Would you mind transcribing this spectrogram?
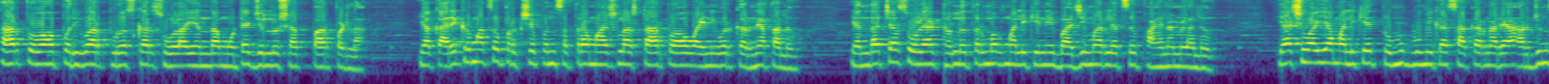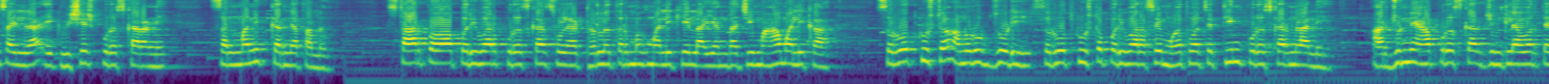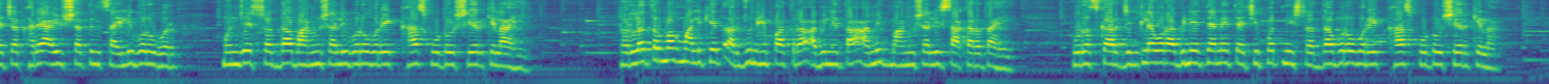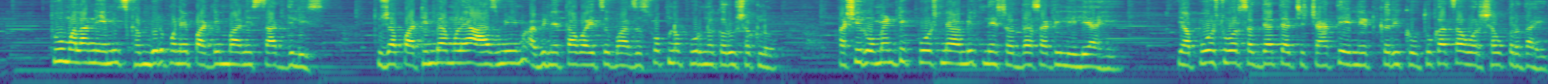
Star प्रवाह परिवार पुरस्कार सोहळा यंदा मोठ्या जल्लोषात पार पडला. या कार्यक्रमाचं प्रक्षेपण सतरा मार्चला स्टार प्रवाह वाहिनीवर करण्यात आलं. यंदाच्या सोहळ्यात ठरलं तर मग मालिकेने बाजी मारल्याचं पाहायला मिळालं. याशिवाय या मालिकेत प्रमुख भूमिका साकारणाऱ्या अर्जुन सायलीला एक विशेष पुरस्काराने सन्मानित करण्यात आलं. स्टार प्रवाह परिवार पुरस्कार सोहळ्यात ठरलं तर मग मालिकेला यंदाची महामालिका सर्वोत्कृष्ट अनुरूप जोडी सर्वोत्कृष्ट परिवार असे महत्त्वाचे तीन पुरस्कार मिळाले. अर्जुनने हा पुरस्कार जिंकल्यावर त्याच्या खऱ्या आयुष्यातील सायलीबरोबर म्हणजे श्रद्धा भानुशालीबरोबर एक खास फोटो शेअर केला आहे. ठरलं तर मग मालिकेत अर्जुन हे पात्र अभिनेता अमित भानुशाली साकारत आहे. पुरस्कार जिंकल्यावर अभिनेत्याने त्याची पत्नी श्रद्धाबरोबर एक खास फोटो शेअर केला. तू मला नेहमीच खंबीरपणे पाठिंबा आणि साथ दिलीस. तुझ्या पाठिंब्यामुळे आज मी अभिनेता व्हायचं माझं स्वप्न पूर्ण करू शकलो अशी रोमॅन्टिक पोस्टने अमितने श्रद्धासाठी लिहिली आहे. या पोस्टवर सध्या त्याचे चाहते नेटकरी कौतुकाचा वर्षाव करत आहेत.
